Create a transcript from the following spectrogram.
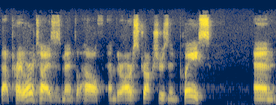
that prioritizes mental health, and there are structures in place. And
